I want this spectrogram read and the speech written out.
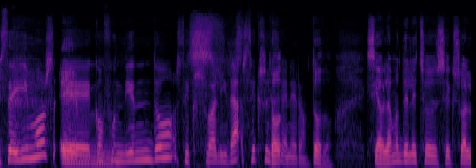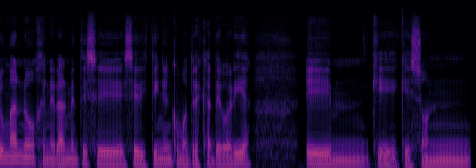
seguimos eh, Em, confundiendo sexualidad, sexo y To- género. Todo. Si hablamos del hecho sexual humano, generalmente se, se distinguen como tres categorías. Em, que, que son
